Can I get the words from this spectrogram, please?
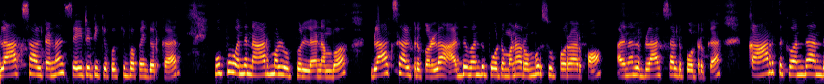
பிளாக் சால்ட்னா செய்யிட்டு டிக்க பொக்கி பார்ப்பேன் தோற்கார் உப்பு வந்து நார்மல் உப்பு இல்லை நம்ம பிளாக் சால்ட் இருக்கோம்ல அது வந்து போட்டோம்னா ரொம்ப சூப்பராக இருக்கும். அதனால பிளாக் சால்ட் போட்டிருக்கேன். காரத்துக்கு வந்து அந்த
